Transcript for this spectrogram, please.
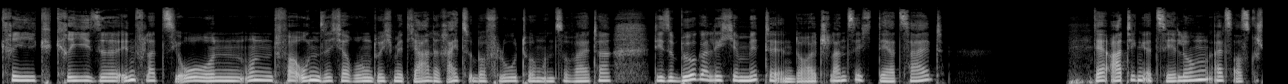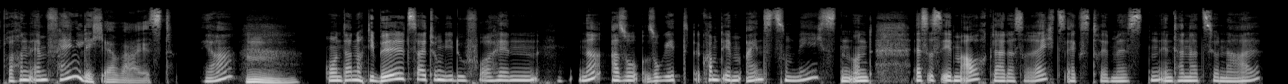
Krieg, Krise, Inflation und Verunsicherung durch mediale Reizüberflutung und so weiter, diese bürgerliche Mitte in Deutschland sich derzeit derartigen Erzählungen als ausgesprochen empfänglich erweist. Ja? Hm. Und dann noch die Bildzeitung, die du vorhin, ne? Also so geht, kommt eben eins zum nächsten. Und es ist eben auch klar, dass Rechtsextremisten international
